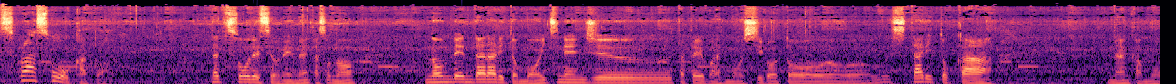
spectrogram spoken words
そりゃそうかと。だってそうですよね。なんかそののんべんだらりともう一年中例えばもう仕事をしたりとかなんかもう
